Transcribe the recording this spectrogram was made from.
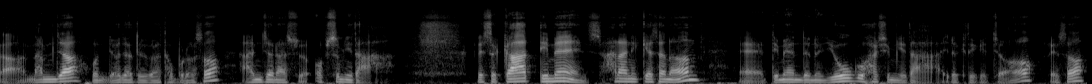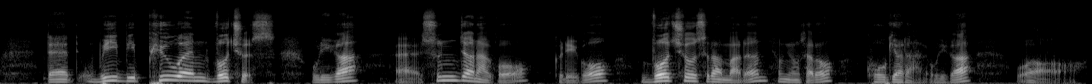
아, 남자 혹은 여자들과 더불어서 안전할 수 없습니다. 그래서 God demands 하나님께서는 에, demand는 요구하십니다. 이렇게 되겠죠. 그래서 that we be pure and virtuous 우리가 에, 순전하고 그리고 virtuous란 말은 형용사로 고결한 우리가 어,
